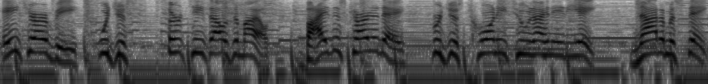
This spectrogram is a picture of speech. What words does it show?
HRV with just 13,000 miles. Buy this car today for just $22,988. Not a mistake,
